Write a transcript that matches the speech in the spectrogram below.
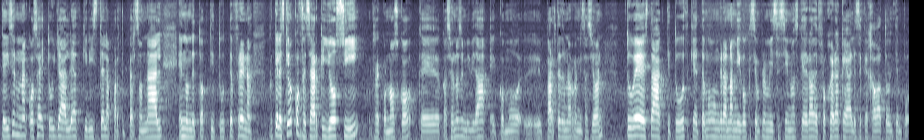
Te dicen una cosa y tú ya le adquiriste la parte personal, en donde tu actitud te frena. Porque les quiero confesar que yo sí reconozco que ocasiones de mi vida, eh, como eh, parte de una organización, tuve esta actitud que tengo un gran amigo que siempre me dice, sí, no es que era de flojera que Ale se quejaba todo el tiempo.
